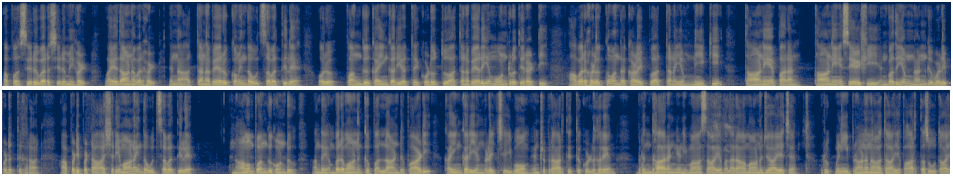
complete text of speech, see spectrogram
அப்போ சிறுவர் சிறுமிகள் வயதானவர்கள் என்ன அத்தனை பேருக்கும் இந்த உற்சவத்திலே ஒரு பங்கு கைங்கரியத்தை கொடுத்து அத்தனை பேரையும் ஒன்று திரட்டி அவர்களுக்கும் அந்த களைப்பு அத்தனையும் நீக்கி தானே பரன் தானே சேஷி என்பதையும் நன்கு வெளிப்படுத்துகிறான். அப்படிப்பட்ட ஆச்சரியமான இந்த உற்சவத்திலே நாமும் பங்கு கொண்டு அந்த எம்பெருமானுக்கு பல்லாண்டு பாடி கைங்கரியங்களை செய்வோம் என்று பிரார்த்தித்துக் கொள்கிறேன் பிருந்தாரண்ய நிமாசாய பலராமானுஜாய ச ருக்மிணி பிராணநாதாய பார்த்தசூதாய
